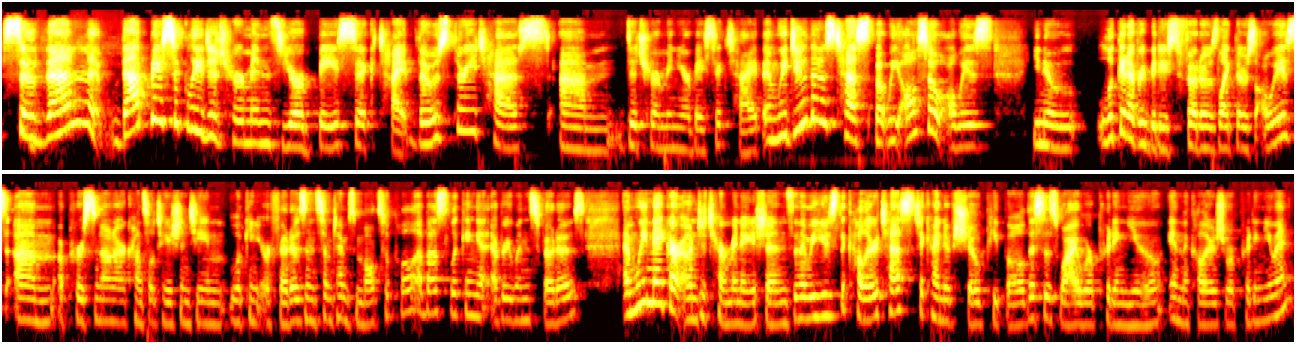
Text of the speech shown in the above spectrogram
So then that basically determines your basic type. Those three tests um, determine your basic type. And we do those tests, but we also always you know, look at everybody's photos. Like there's always um, a person on our consultation team looking at your photos, and sometimes multiple of us looking at everyone's photos. And we make our own determinations. And then we use the color test to kind of show people this is why we're putting you in the colors we're putting you in.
